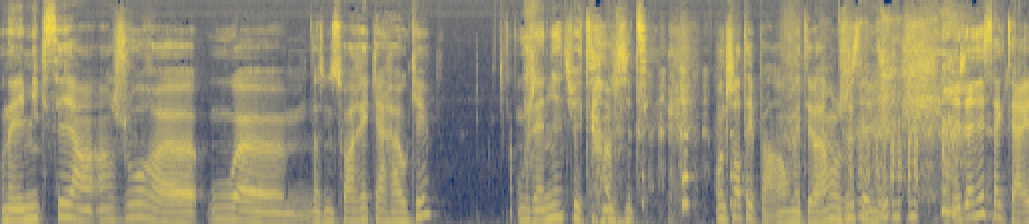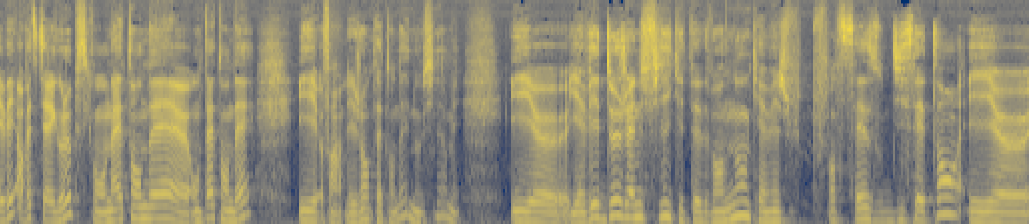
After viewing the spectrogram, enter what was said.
on avait mixé un, un jour où, euh, dans une soirée karaoké, où Janie, tu étais invitée. On ne chantait pas, hein, on mettait vraiment juste la musique. Et Janie, c'est ça que t'es arrivé. En fait, c'était rigolo parce qu'on attendait, euh, on t'attendait. Et enfin, les gens t'attendaient, nous aussi, hein, mais. Et euh, il y avait deux jeunes filles qui étaient devant nous, qui avaient, je pense, 16 ou 17 ans, et, euh,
